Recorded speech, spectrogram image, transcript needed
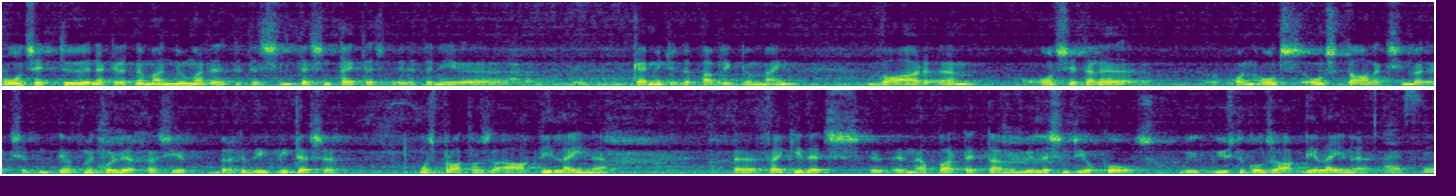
Ons het toe en ek het dit nou maar noem maar dit, dit is intussen tyd is dit in die uh, came into the public domain waar um, ons het hulle on, ons ons taal ek sien ek sit met een van my kollegas hier Brigadier Pieterse ons praat ons haak die lyne. Uh fakie that's in apartheid time when we listen to your calls. We used to call haak die lyne. I see.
